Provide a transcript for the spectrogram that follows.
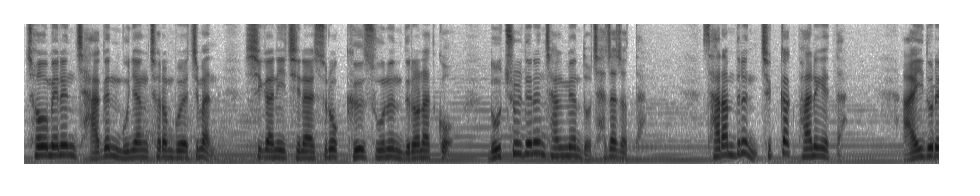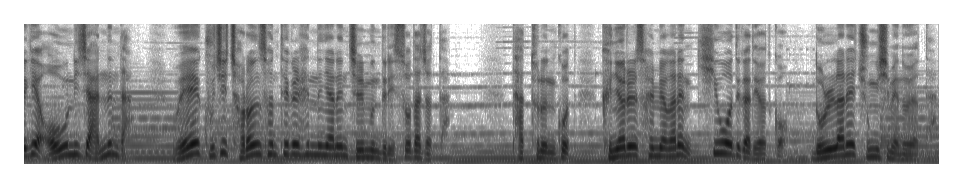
처음에는 작은 문양처럼 보였지만 시간이 지날수록 그 수는 늘어났고 노출되는 장면도 잦아졌다. 사람들은 즉각 반응했다. 아이돌에게 어울리지 않는다. 왜 굳이 저런 선택을 했느냐는 질문들이 쏟아졌다. 타투는 곧 그녀를 설명하는 키워드가 되었고 논란의 중심에 놓였다.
